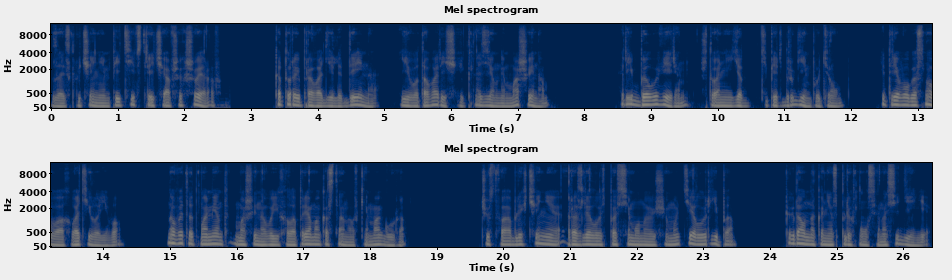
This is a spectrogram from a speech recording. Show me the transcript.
за исключением пяти встречавших шверов, которые проводили Дейна его товарищей к наземным машинам. Рип был уверен, что они едут теперь другим путем, и тревога снова охватила его. Но в этот момент машина выехала прямо к остановке Магура. Чувство облегчения разлилось по всему ноющему телу Рипа, когда он наконец плюхнулся на сиденье,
